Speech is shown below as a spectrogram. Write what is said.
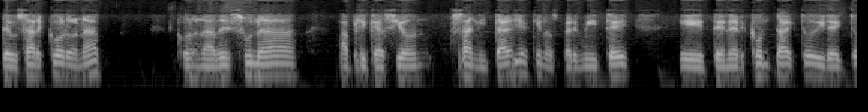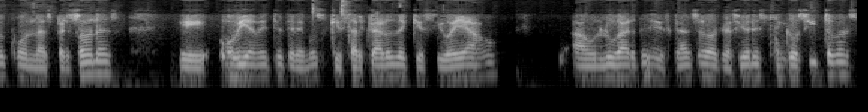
de usar Corona Coronave es una aplicación sanitaria que nos permite eh, tener contacto directo con las personas. Eh, obviamente tenemos que estar claros de que si a, a un lugar de descanso, de vacaciones, tengo síntomas,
